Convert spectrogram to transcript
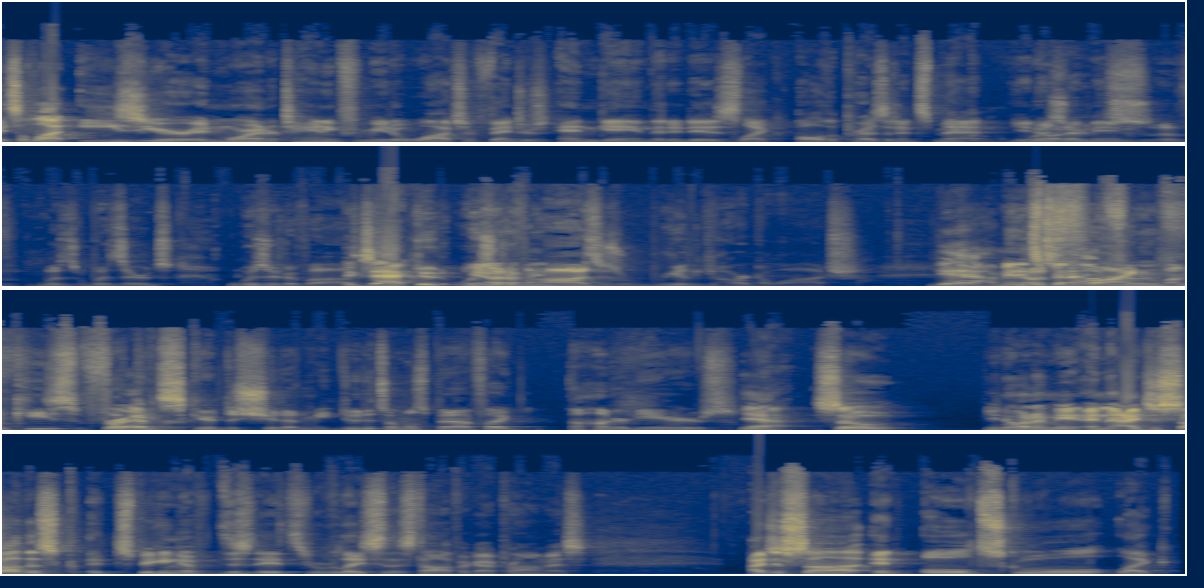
it's a lot easier and more entertaining for me to watch Avengers Endgame than it is like All the President's Men. You know what I mean? Wizards Of, wiz- wizards, Wizard of Oz. Exactly. dude. You know Wizard what of I mean? Oz is really hard to watch. Yeah, I mean And it's those been flying out for monkeys forever. fucking scared the shit out of me, dude. It's almost been out for like hundred years. Yeah. So you know what I mean. And I just saw this. Speaking of this, it relates to this topic. I promise. I just saw an old school, like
